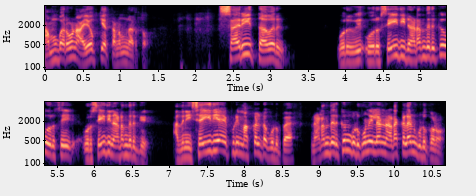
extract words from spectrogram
நம்பர் ஒன் அயோக்கியத்தனம்னு அர்த்தம். சரி தவறு. ஒரு ஒரு செய்தி நடந்திருக்கு ஒரு செய் ஒரு செய்தி நடந்திருக்கு. அது நீ செய்தியாக எப்படி மக்கள்கிட்ட கொடுப்ப? நடந்திருக்குன்னு கொடுக்கணும் இல்லை நடக்கலைன்னு கொடுக்கணும்.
